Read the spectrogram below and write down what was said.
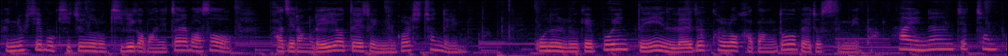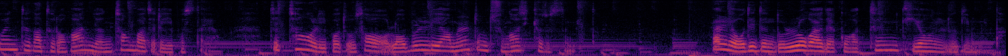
165 기준으로 길이가 많이 짧아서 바지랑 레이어드해서 입는 걸 추천드립니다. 오늘 룩의 포인트인 레드 컬러 가방도 매줬습니다. 하의는 찌청 포인트가 들어간 연청 바지를 입었어요. 찌청을 입어줘서 러블리함을 좀 중화시켜줬습니다. 빨리 어디든 놀러 가야 될 것 같은 귀여운 룩입니다.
